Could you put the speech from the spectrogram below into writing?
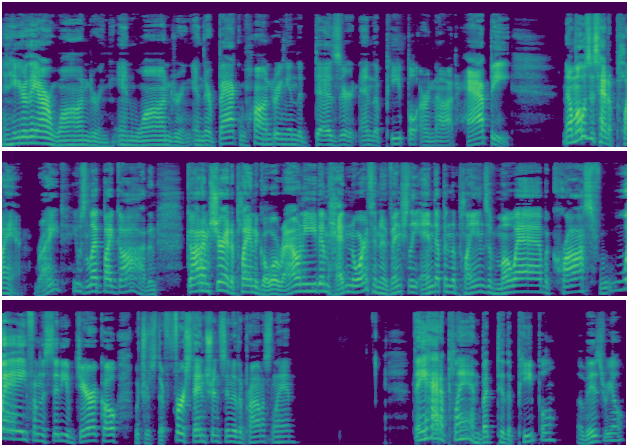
And here they are wandering and wandering, and they're back wandering in the desert, and the people are not happy. Now, Moses had a plan right? He was led by God. And God, I'm sure, had a plan to go around Edom, head north, and eventually end up in the plains of Moab, across way from the city of Jericho, which was their first entrance into the promised land. They had a plan, but to the people of Israel,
